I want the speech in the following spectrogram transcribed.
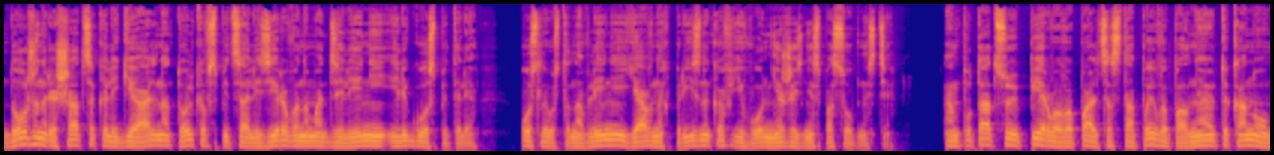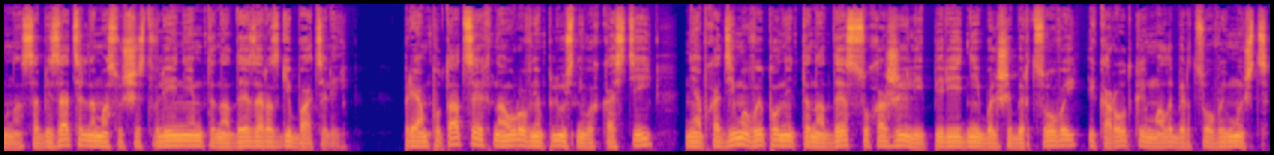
должен решаться коллегиально только в специализированном отделении или госпитале после установления явных признаков его нежизнеспособности. Ампутацию первого пальца стопы выполняют экономно, с обязательным осуществлением тенодеза разгибателей. При ампутациях на уровне плюсневых костей необходимо выполнить тенодез сухожилий передней большеберцовой и короткой малоберцовой мышц,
